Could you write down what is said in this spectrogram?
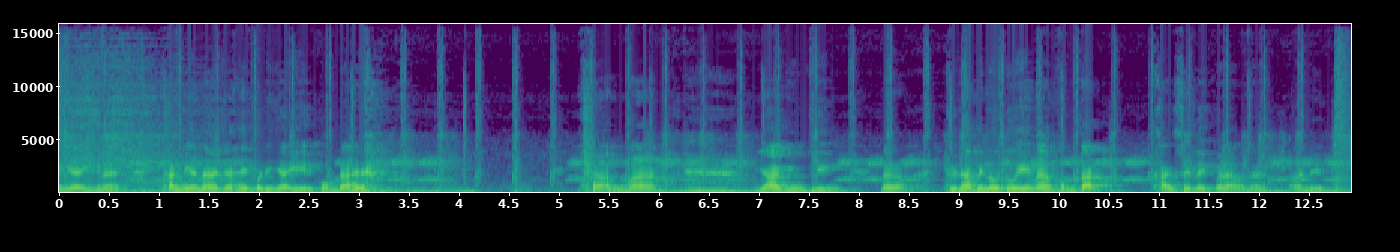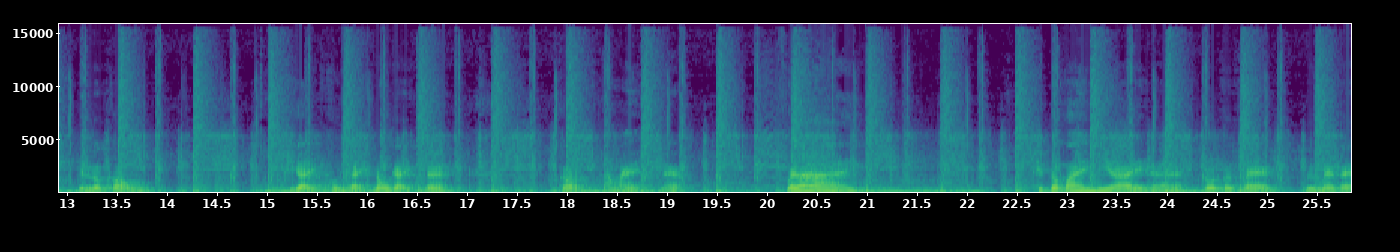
กแยะอีกนะคันนี้น่าจะให้ปริญญาเอกผมได้นะยากมาก ยากจริงๆนะครับคือถ้าเป็นรถตัวเองนะ ผมตัด ขายเศษเหล็กไปแล้วนะ อันนี้เป็นรถของพี่ไก่คุณไก่น้องไก่นะ ก็ทำให้นะฮะบ๊ายบายคลิปต่อไปมีอะไรนะฮะรถแปลกๆหรือแม้แต่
